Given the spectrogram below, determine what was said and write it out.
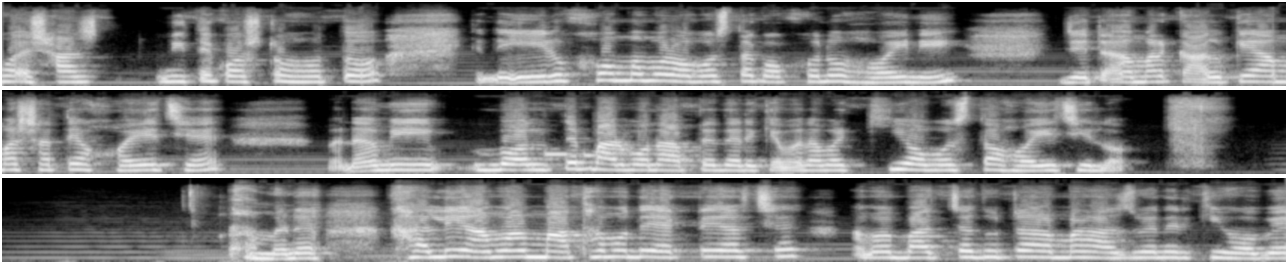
হয়, শ্বাস নিতে কষ্ট হতো। কিন্তু এরকম আমার অবস্থা কখনো হয়নি, যেটা আমার কালকে আমার সাথে হয়েছে। মানে আমি বলতে পারব না আপনাদেরকে মানে আমার কি অবস্থা হয়েছিল। মানে খালি আমার মাথার মধ্যে একটাই আছে, আমার বাচ্চা দুটো, আমার হাজবেন্ডের কি হবে?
